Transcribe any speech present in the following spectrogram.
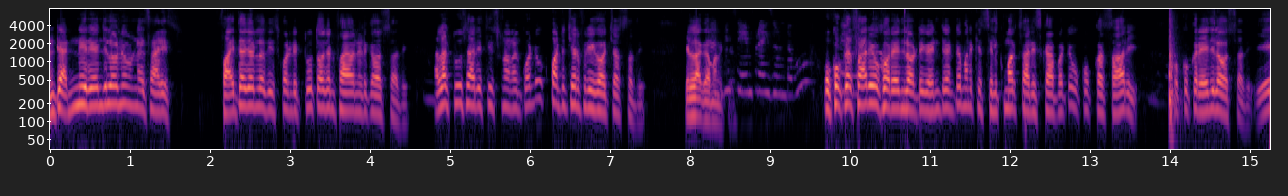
అంటే అన్ని రేంజ్లోనే ఉన్నాయి సారీస్. ఫైవ్ థౌజండ్లో తీసుకోండి టూ థౌజండ్ ఫైవ్ హండ్రెడ్కే వస్తుంది. అలా టూ సారీస్ తీసుకున్నారనుకోండి ఒక పట్టు చీర ఫ్రీగా వచ్చేస్తుంది. ఇలాగా మనకి. ఒక్కొక్కసారి ఒక్కో రేంజ్లో ఉంటాయి. ఏంటంటే మనకి సిల్క్ మార్క్ సారీస్ కాబట్టి ఒక్కొక్కసారి ఒక్కొక్క రేంజ్లో వస్తుంది. ఏ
